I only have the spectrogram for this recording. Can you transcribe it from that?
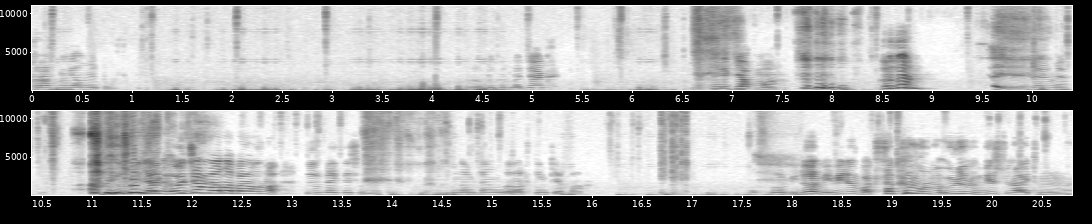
Crafting yanmıyor kılıç. Kırıldı kırılacak. İsmilik yapma. Kırdım. Gelme. Dur, gelme. Öleceğim vallahi bana vurma. Dur bekle şimdi. Bundan bir tane crafting yapak. Dur bir dur bir, bir dur bak sakın vurma ölürüm bir sürü itemim var.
